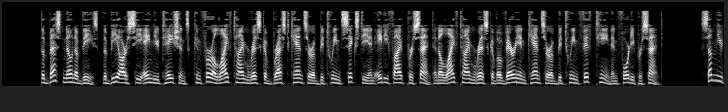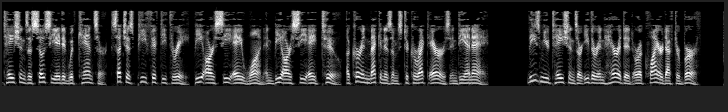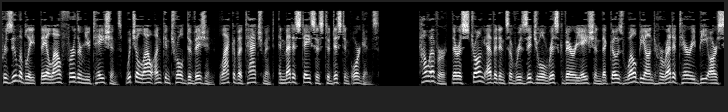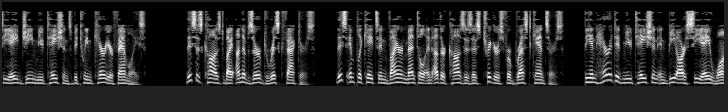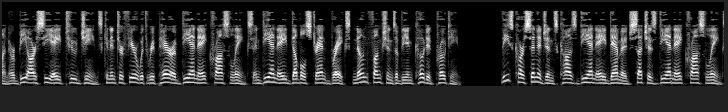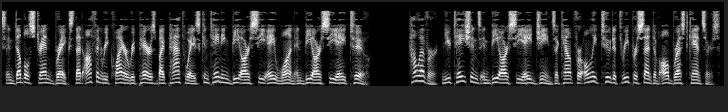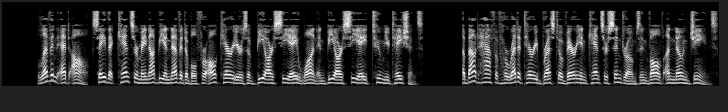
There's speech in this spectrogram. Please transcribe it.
The best known of these, the BRCA mutations, confer a lifetime risk of breast cancer of between 60 and 85% and a lifetime risk of ovarian cancer of between 15 and 40%. Some mutations associated with cancer, such as P53, BRCA1 and BRCA2, occur in mechanisms to correct errors in DNA. These mutations are either inherited or acquired after birth. Presumably, they allow further mutations, which allow uncontrolled division, lack of attachment, and metastasis to distant organs. However, there is strong evidence of residual risk variation that goes well beyond hereditary BRCA gene mutations between carrier families. This is caused by unobserved risk factors. This implicates environmental and other causes as triggers for breast cancers. The inherited mutation in BRCA1 or BRCA2 genes can interfere with repair of DNA cross-links and DNA double-strand breaks known functions of the encoded protein. These carcinogens cause DNA damage such as DNA cross-links and double-strand breaks that often require repairs by pathways containing BRCA1 and BRCA2. However, mutations in BRCA genes account for only 2–3% of all breast cancers. Levin et al. say that cancer may not be inevitable for all carriers of BRCA1 and BRCA2 mutations. About half of hereditary breast ovarian cancer syndromes involve unknown genes.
